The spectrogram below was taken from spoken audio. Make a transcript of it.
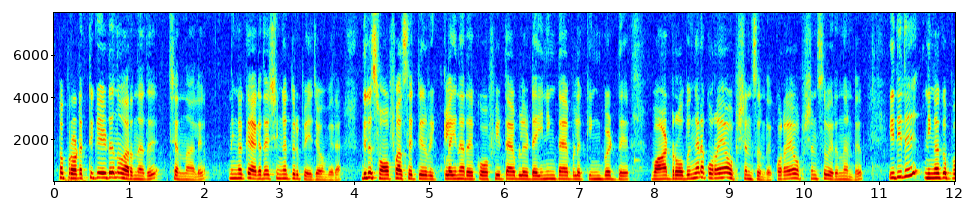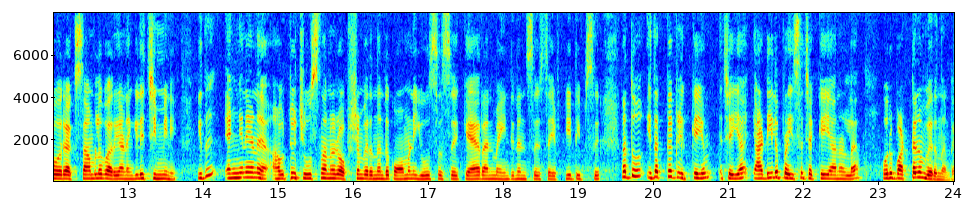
ഇപ്പോൾ പ്രൊഡക്റ്റ് ഗൈഡ് എന്ന് പറഞ്ഞത് ചെന്നാൽ നിങ്ങൾക്ക് ഏകദേശം ഇങ്ങനത്തെ ഒരു പേജ് ആവും വരാം. ഇതിൽ sofa set recliner coffee table dining table king bed wardrobe ഇങ്ങനെ കുറേ ഓപ്ഷൻസ് ഉണ്ട്. കുറേ ഓപ്ഷൻസ് വരുന്നുണ്ട്. ഇതിൽ നിങ്ങൾക്ക് ഇപ്പോൾ ഒരു എക്സാമ്പിൾ പറയുകയാണെങ്കിൽ ചിമ്മിനി ഇത് എങ്ങനെയാണ് ഹൗ ടു ചൂസ് എന്ന് പറഞ്ഞൊരു ഓപ്ഷൻ വരുന്നുണ്ട്. Common uses care and maintenance safety tips അത് ഇതൊക്കെ ക്ലിക്ക് ചെയ്യും ചെയ്യുക അടിയിൽ പ്രൈസ് ചെക്ക് ചെയ്യാനുള്ള ഒരു ബട്ടണും വരുന്നുണ്ട്.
